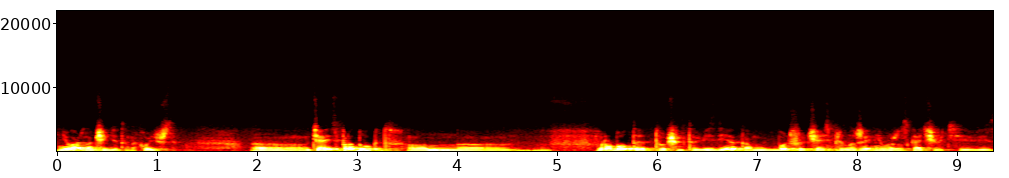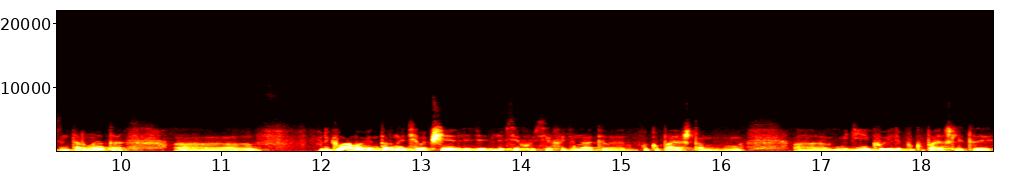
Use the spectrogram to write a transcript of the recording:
не важно вообще, где ты находишься. Э, у тебя есть продукт, он э, работает, в общем-то, везде, там большую часть приложений можно скачивать из интернета, Реклама в интернете вообще для, для всех у всех одинаковая. Покупаешь там э, медийку или покупаешь ли ты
